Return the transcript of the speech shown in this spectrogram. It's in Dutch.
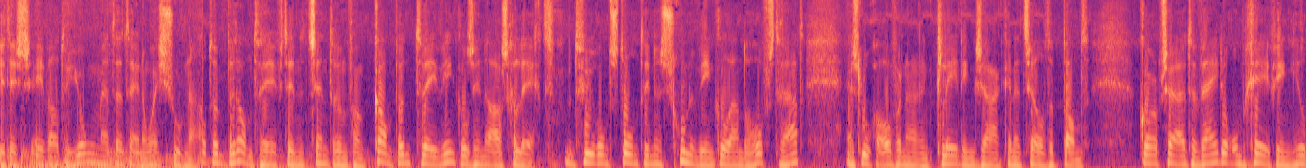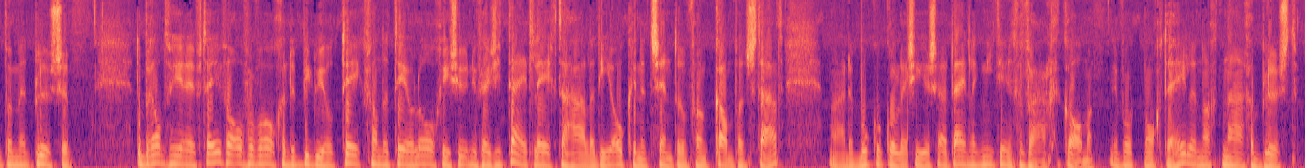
Dit is Ewout de Jong met het NOS-journaal. De brand heeft in het centrum van Kampen twee winkels in de as gelegd. Het vuur ontstond in een schoenenwinkel aan de Hofstraat en sloeg over naar een kledingzaak in hetzelfde pand. Korpsen uit de wijde omgeving hielpen met blussen. De brandweer heeft even overwogen de bibliotheek van de Theologische Universiteit leeg te halen, die ook in het centrum van Kampen staat. Maar de boekencollectie is uiteindelijk niet in gevaar gekomen. Er wordt nog de hele nacht nageblust.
